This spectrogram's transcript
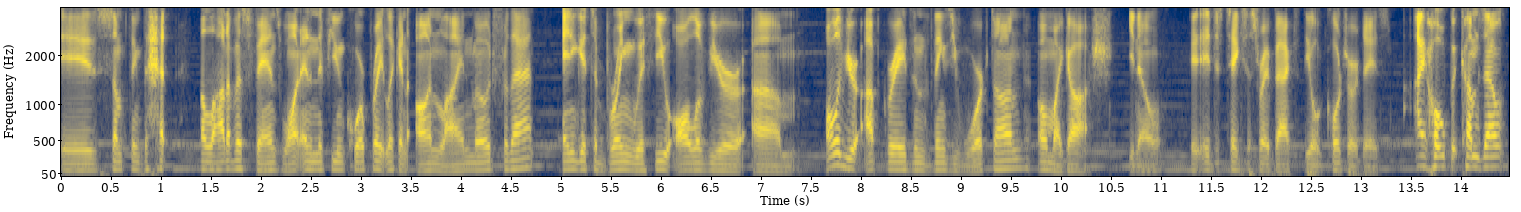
is something that a lot of us fans want. And if you incorporate like an online mode for that, and you get to bring with you all of your um, all of your upgrades and the things you've worked on, oh my gosh, you know, it, it just takes us right back to the old KOTOR days. I hope it comes out.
